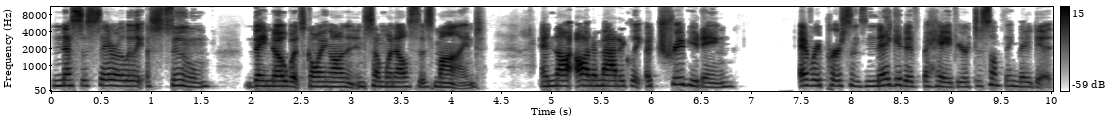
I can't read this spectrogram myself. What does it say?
necessarily assume they know what's going on in someone else's mind and not automatically attributing every person's negative behavior to something they did.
